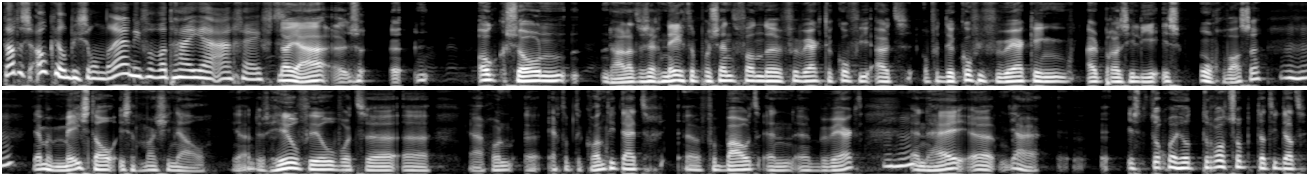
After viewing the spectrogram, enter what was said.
dat is ook heel bijzonder, hè? in ieder geval wat hij eh, aangeeft. Nou ja, ook zo'n, nou laten we zeggen 90% van de verwerkte koffie uit, of de koffieverwerking uit Brazilië is ongewassen. Mhm. Ja, maar meestal is het machinaal. Ja, dus heel veel wordt eh, eh, ja, gewoon eh, echt op de kwantiteit verbouwd en bewerkt. Mhm. En hij ja, is er toch wel heel trots op dat hij dat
